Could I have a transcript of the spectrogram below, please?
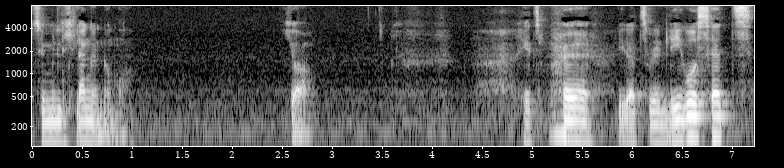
Ziemlich lange Nummer. Ja. Jetzt mal wieder zu den Lego-Sets.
